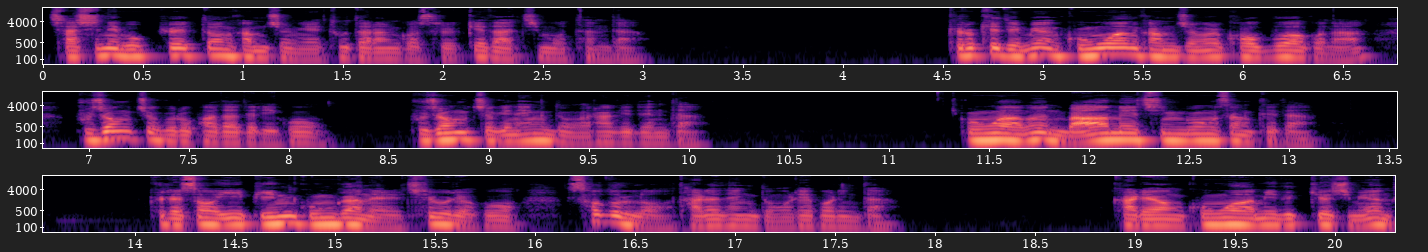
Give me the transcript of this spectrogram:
자신이 목표했던 감정에 도달한 것을 깨닫지 못한다. 그렇게 되면 공허한 감정을 거부하거나 부정적으로 받아들이고 부정적인 행동을 하게 된다. 공허함은 마음의 진공 상태다. 그래서 이 빈 공간을 채우려고 서둘러 다른 행동을 해버린다. 가령 공허함이 느껴지면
